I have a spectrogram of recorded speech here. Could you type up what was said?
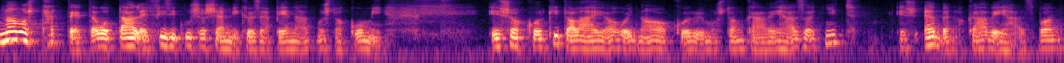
Na most, hát érte, ott áll egy fizikus a semmi közepén, hát most akkor mi? És akkor kitalálja, hogy na, akkor ő mostan kávéházat nyit, és ebben a kávéházban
